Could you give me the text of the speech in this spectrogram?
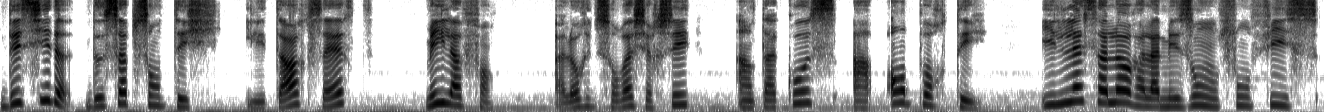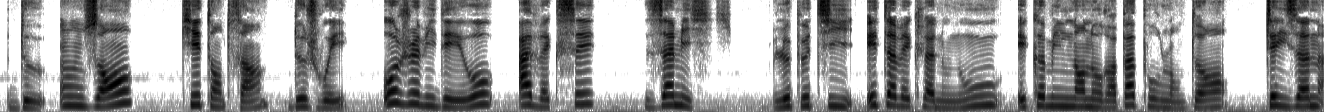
décide de s'absenter. Il est tard, certes, mais il a faim. Alors il s'en va chercher un tacos à emporter. Il laisse alors à la maison son fils de 11 ans qui est en train de jouer aux jeux vidéo avec ses amis. Le petit est avec la nounou et comme il n'en aura pas pour longtemps, Jason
